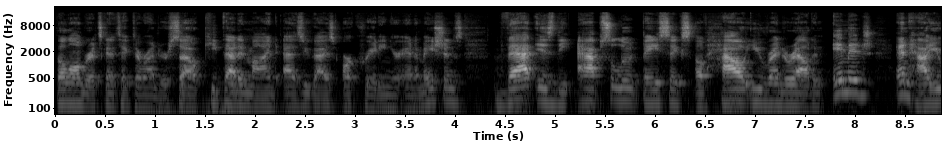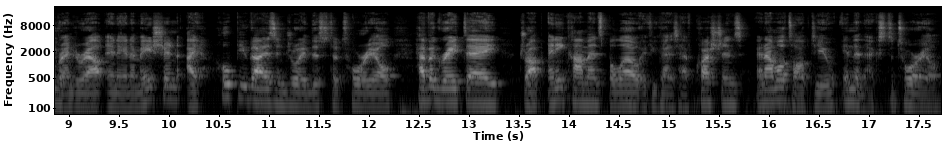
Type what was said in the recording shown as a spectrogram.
the longer it's going to take to render. So keep that in mind as you guys are creating your animations. That is the absolute basics of how you render out an image and how you render out an animation. I hope you guys enjoyed this tutorial. Have a great day. Drop any comments below if you guys have questions, and I will talk to you in the next tutorial.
